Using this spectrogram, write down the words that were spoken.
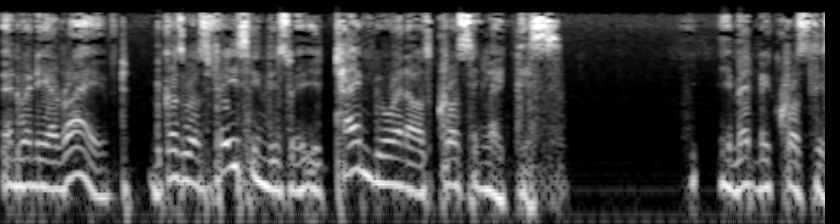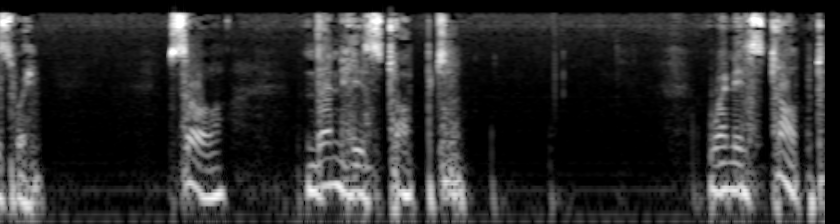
And when he arrived, because he was facing this way, he timed me when I was crossing like this. He made me cross this way. So then he stopped. When he stopped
